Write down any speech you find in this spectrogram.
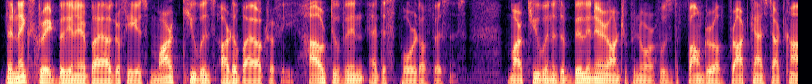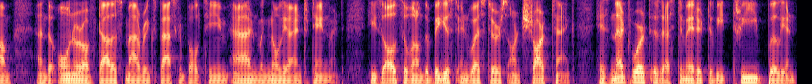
The next great billionaire biography is Mark Cuban's autobiography, How to Win at the Sport of Business. Mark Cuban is a billionaire entrepreneur who's the founder of Broadcast.com and the owner of Dallas Mavericks basketball team and Magnolia Entertainment. He's also one of the biggest investors on Shark Tank. His net worth is estimated to be $3 billion.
